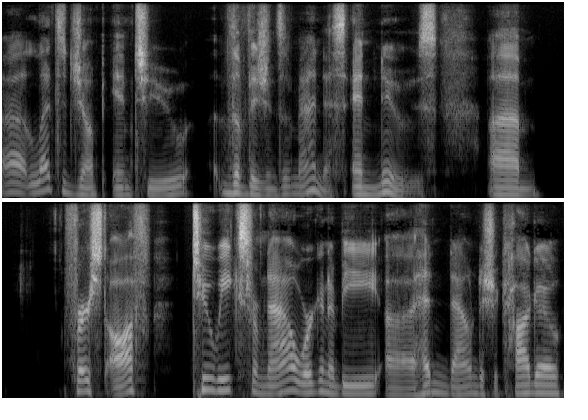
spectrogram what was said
uh, let's jump into the visions of madness and news. Um, first off, two weeks from now, we're going to be uh, heading down to Chicago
